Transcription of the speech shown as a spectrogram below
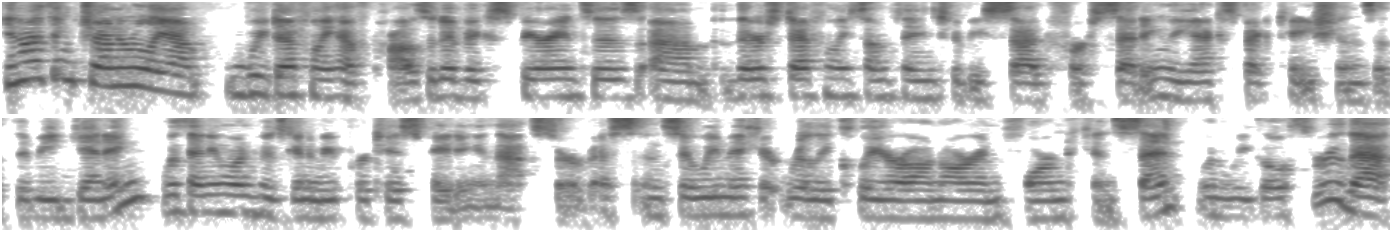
You know, I think generally um, we definitely have positive experiences. Um, there's definitely something to be said for setting the expectations at the beginning with anyone who's going to be participating in that service. And so we make it really clear on our informed consent when we go through that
